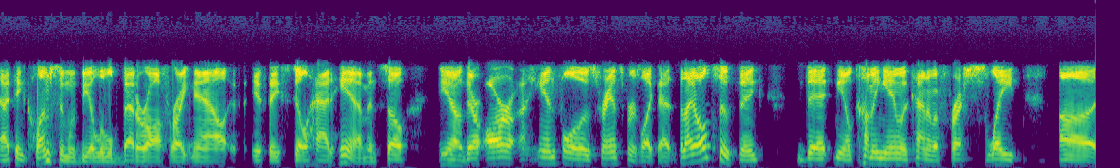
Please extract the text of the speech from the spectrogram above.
I think Clemson would be a little better off right now if, if they still had him. And so, you know, there are a handful of those transfers like that. But I also think that you know coming in with kind of a fresh slate, uh,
